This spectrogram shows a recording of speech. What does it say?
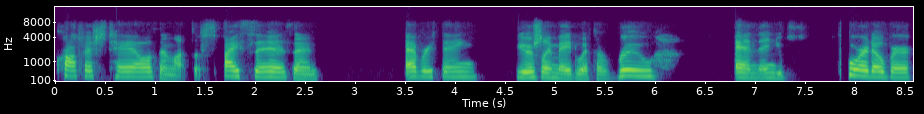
crawfish tails and lots of spices and everything, usually made with a roux. And then you pour it over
